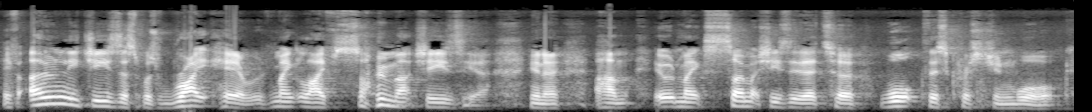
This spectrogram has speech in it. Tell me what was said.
if only Jesus was right here, it would make life so much easier. You know, um, it would make so much easier to walk this Christian walk.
